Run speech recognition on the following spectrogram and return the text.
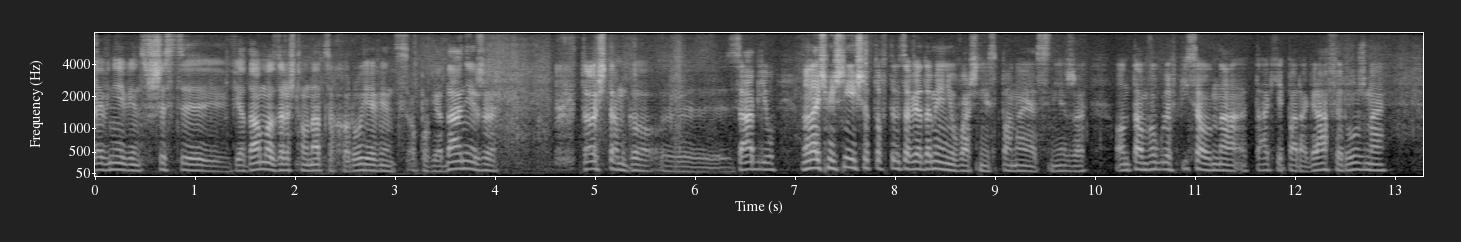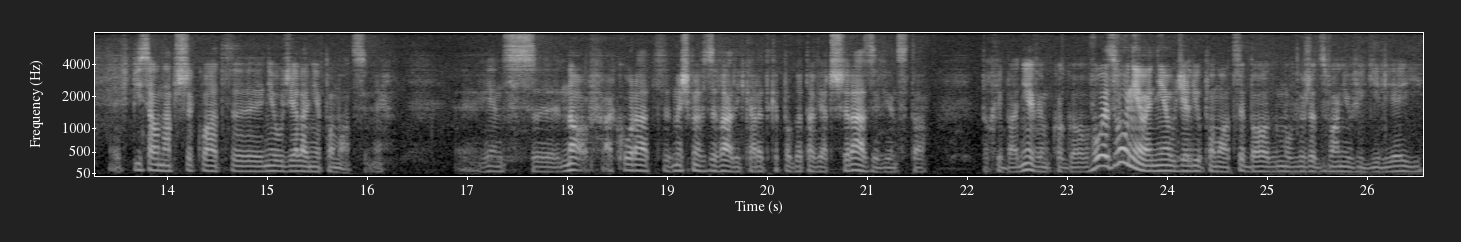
Pewnie, więc wszyscy wiadomo zresztą na co choruje, więc opowiadanie, że ktoś tam go y, zabił. No najśmieszniejsze to w tym zawiadomieniu właśnie z pana S, nie? że on tam w ogóle wpisał na takie paragrafy różne, y, wpisał na przykład y, nieudzielenie pomocy, nie? Y, Więc y, no akurat myśmy wzywali karetkę pogotowia trzy razy, więc to, to chyba nie wiem kogo. WSW nie, nie udzielił pomocy, bo mówił, że dzwonił w Wigilię i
